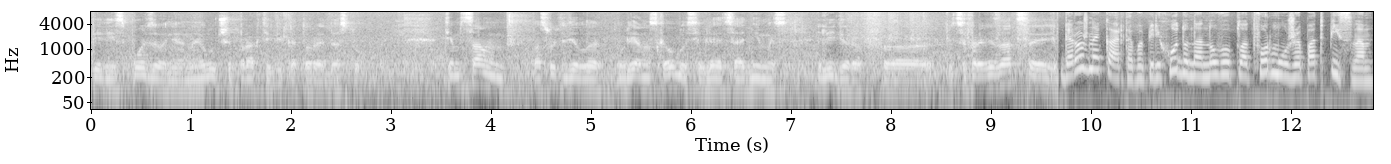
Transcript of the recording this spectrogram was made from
переиспользования наилучшей практики, которая доступна. Тем самым, по сути дела, Ульяновская область является одним из лидеров э, цифровизации. Дорожная карта по переходу на новую платформу уже подписана.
